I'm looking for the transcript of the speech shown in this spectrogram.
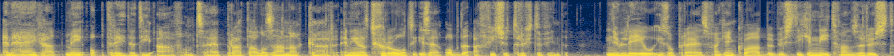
En hij gaat mee optreden die avond. Hij praat alles aan elkaar. En in het groot is hij op de affiche terug te vinden. Nu, Leo is op reis, van geen kwaad bewust, die geniet van zijn rust,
